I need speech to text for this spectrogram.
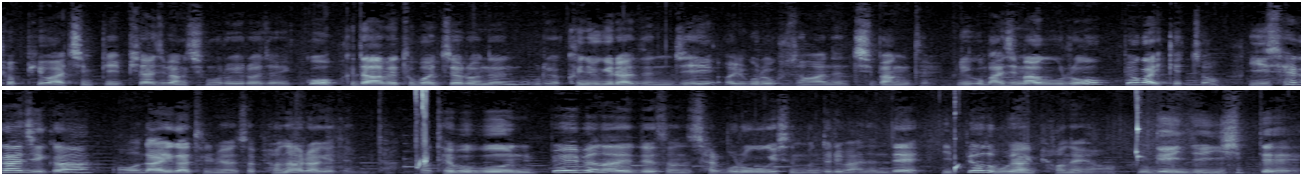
표피와 진피, 피하지방층으로 이루어져 있고 그 다음에 두 번째로는 우리가 근육이라든지 얼굴을 구성하는 지방들 그리고 마지막으로 뼈가 있겠죠. 이 세 가지가 어, 나이가 들면서 변화를 하게 됩니다. 어, 대부분 뼈의 변화에 대해서는 잘 모르고 계시는 분들이 많은데 이 뼈도 모양이 변해요. 이게 이제 20대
